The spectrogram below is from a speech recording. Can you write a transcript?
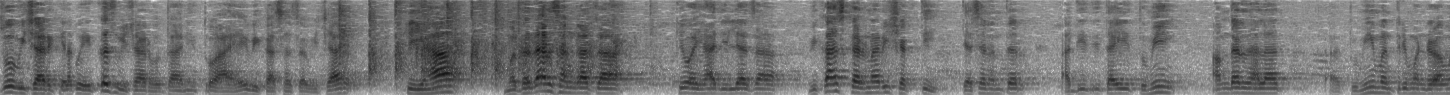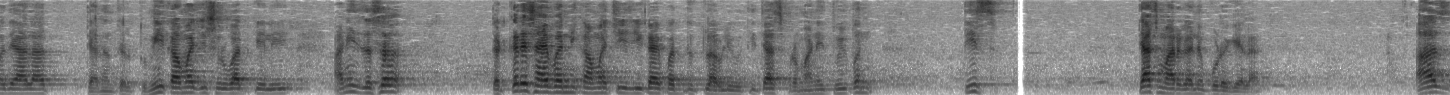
जो विचार केला तो एकच विचार होता आणि तो आहे विकासाचा विचार की ह्या मतदारसंघाचा किंवा ह्या जिल्ह्याचा विकास करणारी शक्ती त्याच्यानंतर आदितीताई तुम्ही आमदार झालात तुम्ही मंत्रिमंडळामध्ये आलात त्यानंतर तुम्ही कामाची सुरुवात केली आणि जसं तटकरे साहेबांनी कामाची जी काय पद्धत लावली होती त्याचप्रमाणे तुम्ही पण तीच त्याच मार्गाने पुढे गेलात. आज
